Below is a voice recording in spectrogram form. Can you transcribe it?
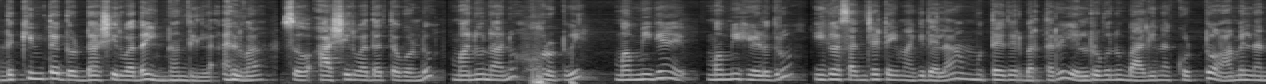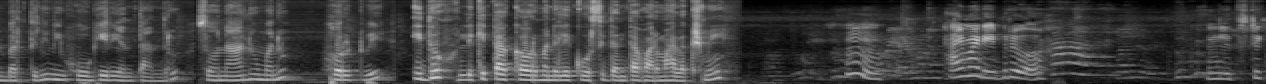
ಅದಕ್ಕಿಂತ ದೊಡ್ಡ ಆಶೀರ್ವಾದ ಇನ್ನೊಂದಿಲ್ಲ, ಅಲ್ವಾ? ಸೊ ಆಶೀರ್ವಾದ ತಗೊಂಡು ಮನು ನಾನು ಹೊರಟ್ವಿ. ಮಮ್ಮಿಗೆ, ಮಮ್ಮಿ ಹೇಳಿದ್ರು, ಈಗ ಸಂಜೆ ಟೈಮ್ ಆಗಿದೆ ಅಲ್ಲ, ಮುತ್ತೈದೆಯರು ಬರ್ತಾರೆ ಎಲ್ರಿಗೂ ಬಾಗಿನ ಕೊಟ್ಟು ಆಮೇಲೆ ನಾನು ಬರ್ತೀನಿ, ನೀವು ಹೋಗಿರಿ ಅಂತ ಅಂದ್ರು. ಸೊ ನಾನು ಮನು ಹೊರಟ್ವಿ. ಇದು ಲಿಖಿತ ಅಕ್ಕ ಅವ್ರ ಮನೇಲಿ ಕೂರಿಸಿದಂತ ವರಮಹಾಲಕ್ಷ್ಮಿ. ಹಾಯ್ ಮಾಡಿ ಇಬ್ರು. ಲಿಪ್ಸ್ಟಿಕ್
